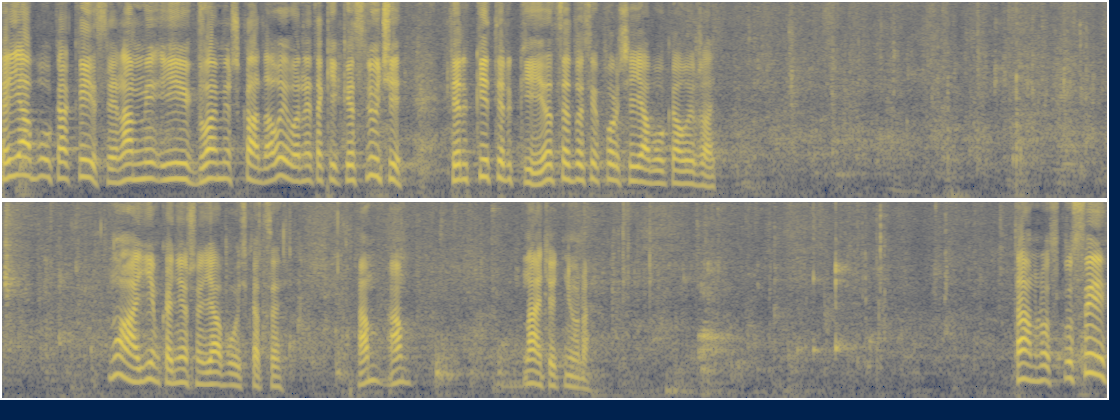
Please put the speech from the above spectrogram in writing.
Це яблука кислі. Нам їх два мішка дали, вони такі кислючі, терпкі-терпкі. І оце до сих пор ще яблука лежать. Ну, а їм, звісно, яблучка це. Ам, ам. На, Нюра. Там розкуси,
